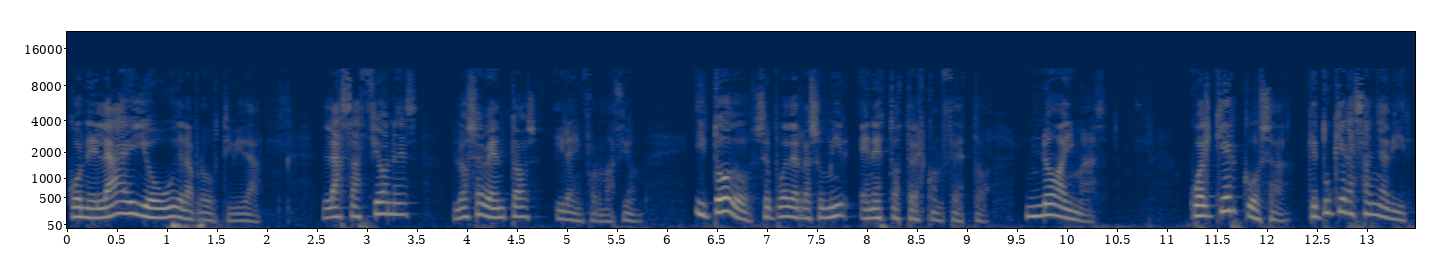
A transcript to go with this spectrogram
con el A y O U de la productividad. Las acciones, los eventos y la información. Y todo se puede resumir en estos tres conceptos. No hay más. Cualquier cosa que tú quieras añadir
